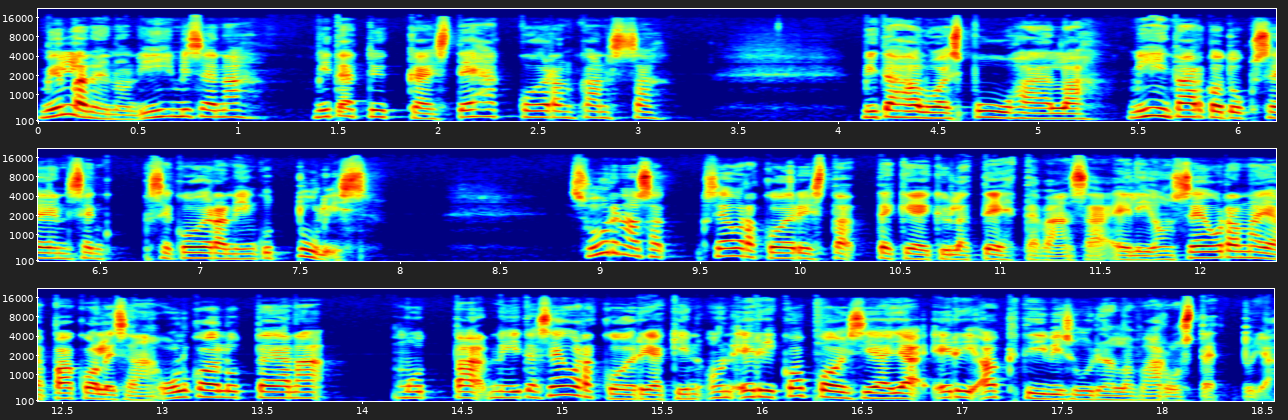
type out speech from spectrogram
Millainen on ihmisenä, mitä tykkäisi tehdä koiran kanssa, mitä haluaisi puuhailla, mihin tarkoitukseen sen, se koira niin kuin tulisi. Suurin osa seurakoirista tekee kyllä tehtävänsä, eli on seurana ja pakollisena ulkoiluttajana, mutta niitä seurakoiriakin on eri kokoisia ja eri aktiivisuudella varustettuja.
